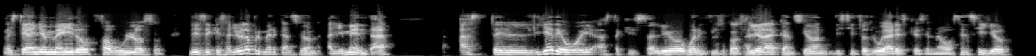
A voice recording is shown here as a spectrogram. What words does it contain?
este año me ha ido fabuloso. Desde que salió la primera canción, Alimenta, hasta el día de hoy, hasta que salió, bueno, incluso cuando salió la canción Distintos Lugares, que es el nuevo sencillo,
